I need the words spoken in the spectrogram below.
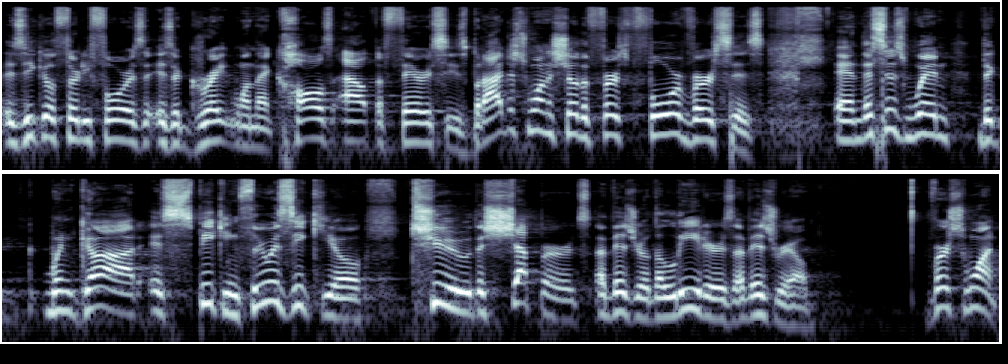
Ezekiel 34 is, is a great one that calls out the Pharisees. But I just want to show the first four verses. And this is when, the, when God is speaking through Ezekiel to the shepherds of Israel, the leaders of Israel. Verse 1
